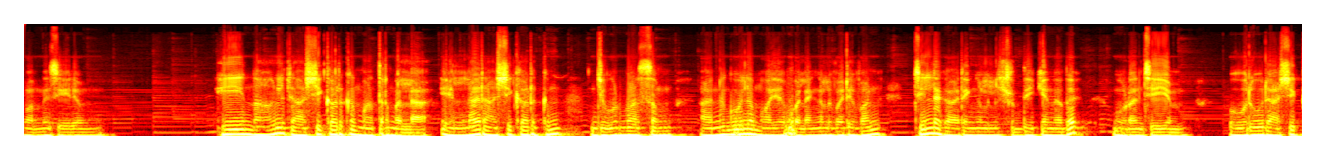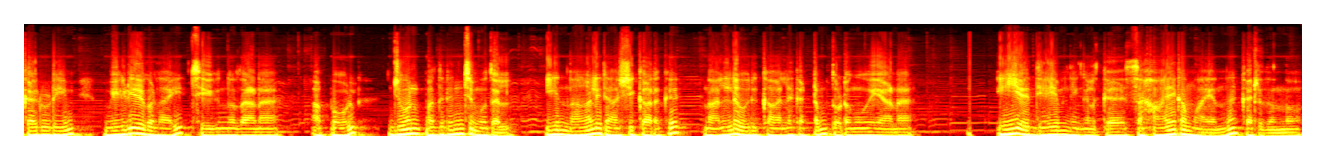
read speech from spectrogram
വന്നു ചേരും ഈ നാല് രാശിക്കാർക്ക് മാത്രമല്ല എല്ലാ രാശിക്കാർക്കും ജൂൺ മാസം അനുകൂലമായ ഫലങ്ങൾ വരുവാൻ ചില കാര്യങ്ങളിൽ ശ്രദ്ധിക്കുന്നത് ഗുണം ചെയ്യും. ഓരോ രാശിക്കാരുടെയും വീഡിയോകളായി ചെയ്യുന്നതാണ്. അപ്പോൾ ജൂൺ പതിനഞ്ച് മുതൽ ഈ നാല് രാശിക്കാർക്ക് നല്ല ഒരു കാലഘട്ടം തുടങ്ങുകയാണ്. ഈ അധ്യായം നിങ്ങൾക്ക് സഹായകമായെന്ന് കരുതുന്നു.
